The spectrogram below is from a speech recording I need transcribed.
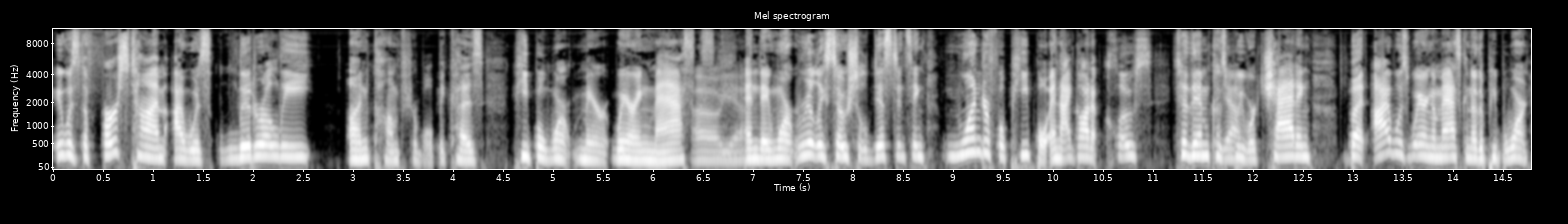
it was the first time I was literally uncomfortable because people weren't mer- wearing masks Oh, yeah. and they weren't really social distancing. Wonderful people. And I got up close to them because Yeah. we were chatting, but I was wearing a mask and other people weren't.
